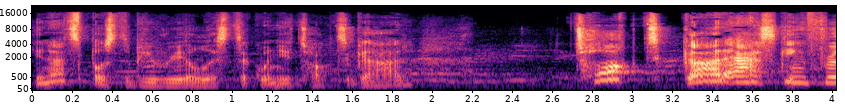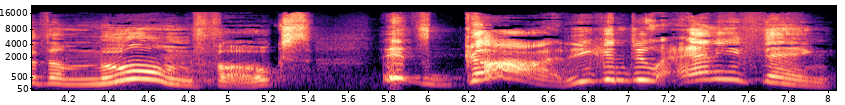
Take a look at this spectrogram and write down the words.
You're not supposed to be realistic when you talk to God talk to God asking for the moon, folks. It's God. He can do anything.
